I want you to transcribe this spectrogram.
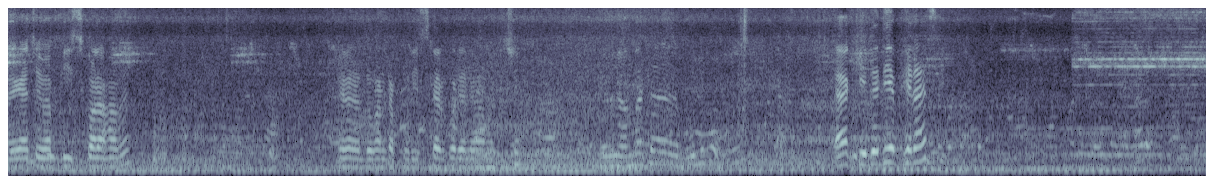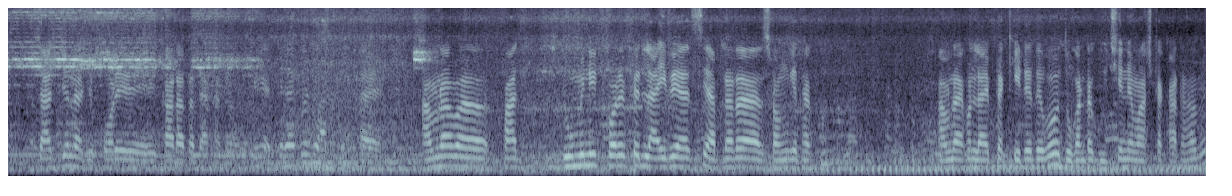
হয়ে গেছে, এবার পিস করা হবে। দোকানটা পরিষ্কার করে নেওয়া হচ্ছে। হ্যাঁ কেটে দিয়ে ফেরা আছে চারজন আছে পরে কাটাটা দেখাতে হবে, ঠিক আছে? হ্যাঁ। আমরা পাঁচ, দু মিনিট পরে ফের লাইভে আসছি, আপনারা সঙ্গে থাকুন। আমরা এখন লাইভটা কেটে দেবো, দোকানটা গুছিয়ে নিয়ে মাছটা কাটা হবে।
